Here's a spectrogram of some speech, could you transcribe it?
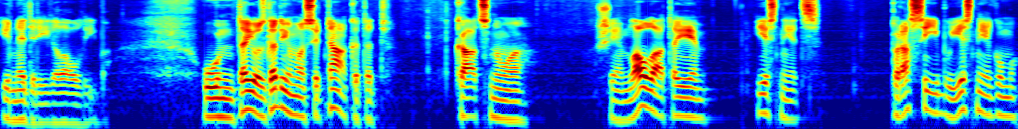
ir nederīga laulība. Un tajos gadījumos ir tā, ka tad kāds no šiem laulātajiem iesniedz prasību, iesniegumu,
